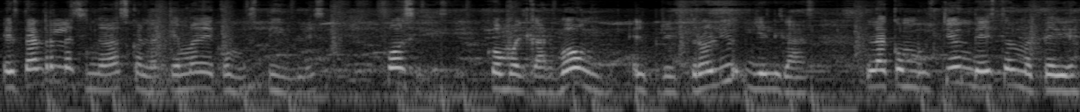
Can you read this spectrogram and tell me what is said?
están relacionadas con la quema de combustibles fósiles, como el carbón, el petróleo y el gas. La combustión de estas materias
